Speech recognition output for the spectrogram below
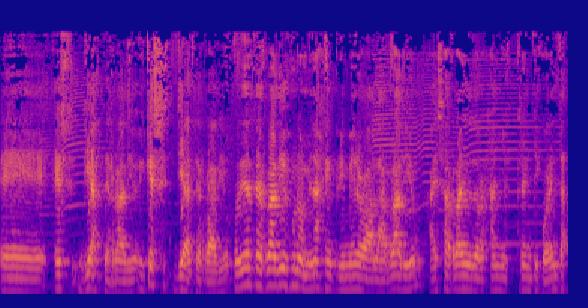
Eh, es Días de Radio. ¿Y qué es Días de Radio? Pues Días de Radio es un homenaje primero a la radio, a esa radio de los años 30 y 40.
